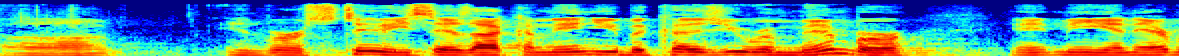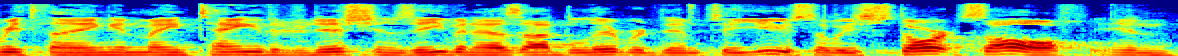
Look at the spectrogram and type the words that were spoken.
Uh, in verse 2, he says, I commend you because you remember me in everything and maintain the traditions even as I delivered them to you. So he starts off in,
